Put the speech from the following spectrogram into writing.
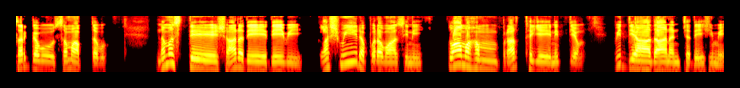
ಸರ್ಗವು ಸಮಾಪ್ತವು. ನಮಸ್ತೆ ಶಾರದೆ ದೇವಿ ಕಾಶ್ಮೀರ ಪುರವಾಸಿನಿ ತ್ವಾಮಹಂ ಪ್ರಾರ್ಥಯೇ ನಿತ್ಯಂ ವಿದ್ಯಾದಾನಂಚ ದೇಹಿಮೆ.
